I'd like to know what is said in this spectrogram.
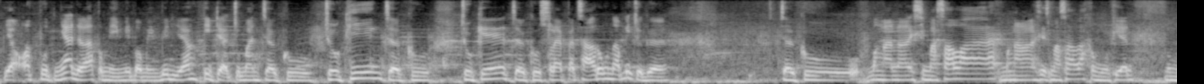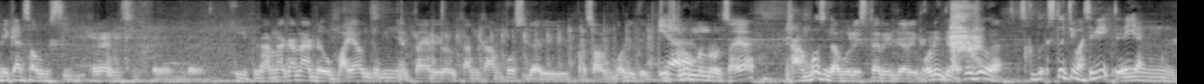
ya outputnya adalah pemimpin-pemimpin yang tidak cuma jago jogging, jago joget, jago selepet sarung, tapi juga jago menganalisis masalah, menganalisis masalah kemudian memberikan solusi. Keren sih, keren, keren. Gitu. Karena kan ada upaya untuk menyeterilkan kampus dari persoalan politik. Iya. Justru menurut saya kampus nggak boleh steril dari politik. Setuju nggak? Setu- Setuju mas. Jadi, jadi ya, Hmm.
